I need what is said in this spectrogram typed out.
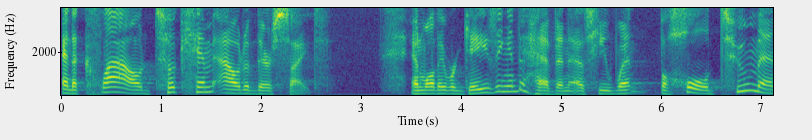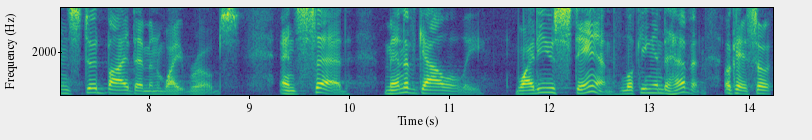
and a cloud took him out of their sight. And while they were gazing into heaven as he went, behold, two men stood by them in white robes, and said, Men of Galilee, why do you stand looking into heaven? Okay, so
